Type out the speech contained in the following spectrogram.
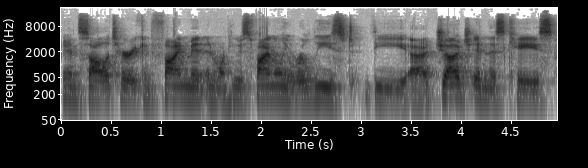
in solitary confinement, and when he was finally released, the uh, judge in this case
